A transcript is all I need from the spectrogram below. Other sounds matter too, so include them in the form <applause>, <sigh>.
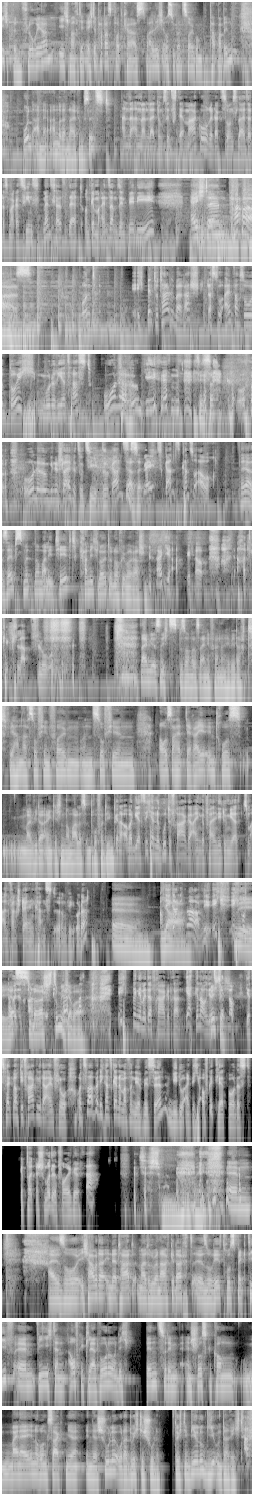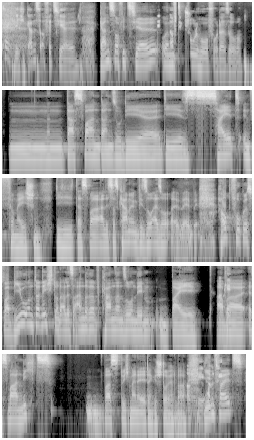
Ich bin Florian, ich mache den Echte Papas Podcast, weil ich aus Überzeugung Papa bin. Und an der anderen Leitung sitzt. An der anderen Leitung sitzt der Marco, Redaktionsleiter des Magazins Men's Health Dad. Und gemeinsam sind wir die Echten Papas. Und ich bin total überrascht, dass du einfach so durchmoderiert hast, ohne irgendwie, <laughs> <laughs> ohne irgendwie eine Schleife zu ziehen. So ganz ja, straight, ganz, kannst du auch. Naja, selbst mit Normalität kann ich Leute noch überraschen. <laughs> ja, genau. Hat geklappt, Flo. <laughs> Nein, mir ist nichts Besonderes eingefallen und ich habe gedacht, wir haben nach so vielen Folgen und so vielen außerhalb der Reihe Intros mal wieder eigentlich ein normales Intro verdient. Genau, aber dir ist sicher eine gute Frage eingefallen, die du mir zum Anfang stellen kannst irgendwie, oder? Ähm, Ach, ja. nee, gar nicht wahr. Nee, ich, ich nee, jetzt überraschst du mich aber. <laughs> ich bin ja mit der Frage dran. Ja, genau. Und jetzt, fällt, auch, jetzt fällt mir auch die Frage wieder ein, Flo. Und zwar würde ich ganz gerne mal von dir wissen, wie du eigentlich aufgeklärt wurdest. Gibt heute eine Schmuddelfolge. Ah. <laughs> ähm, also ich habe da in der Tat mal drüber nachgedacht, äh, so retrospektiv, ähm, wie ich dann aufgeklärt wurde und ich bin zu dem Entschluss gekommen, meine Erinnerung sagt mir in der Schule oder durch die Schule. Durch den Biologieunterricht. Tatsächlich, ganz offiziell. Ganz offiziell und. Auf dem Schulhof oder so. Das waren dann so die, die Side Information. Die, das war alles, das kam irgendwie so, also äh, Hauptfokus war Biounterricht und alles andere kam dann so nebenbei. Aber okay. es war nichts was durch meine Eltern gesteuert war. Okay, Jedenfalls,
